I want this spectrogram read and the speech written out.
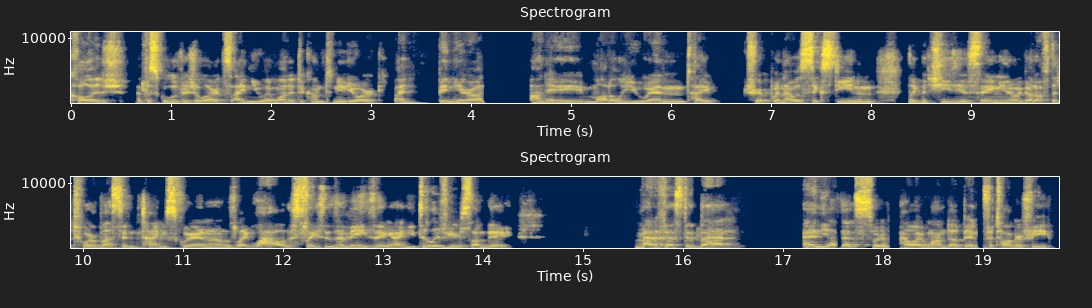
college at the School of Visual Arts. I knew I wanted to come to New York. I'd been here on on a model UN type trip when I was 16 and like the cheesiest thing, you know, I got off the tour bus in Times Square and I was like, wow, this place is amazing. I need to live here someday. Manifested that. And yeah, that's sort of how I wound up in photography.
